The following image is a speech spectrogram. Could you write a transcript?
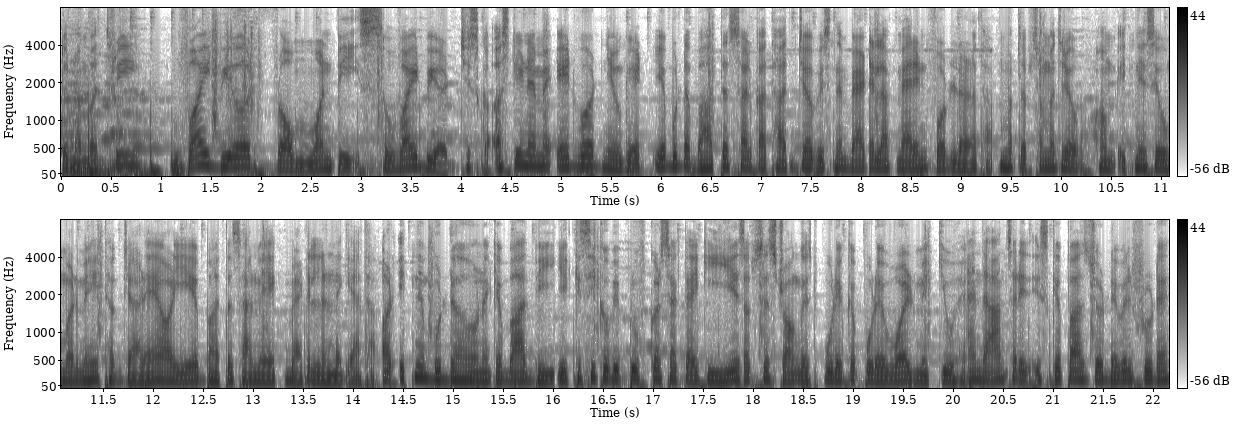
तो number three Whitebeard from One Piece तो वाइट बियर्ड जिसका असली नाम है एडवर्ड न्यूगेट ये बुढ़ा बहत्तर साल का था जब इसने बैटल ऑफ़ मैरिन फोर्ड लड़ा था। मतलब समझ रहे हो, हम इतने से उम्र में ही थक जा रहे हैं और ये बहत्तर साल में एक बैटल लड़ने गया था। और इतने बुढ़ा होने के बाद भी ये किसी को भी प्रूफ कर सकता है की ये सबसे स्ट्रॉन्गेस्ट पूरे के पूरे वर्ल्ड में क्यों है। एंड द आंसर इज़ इसके पास जो डेविल फ्रूट है,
